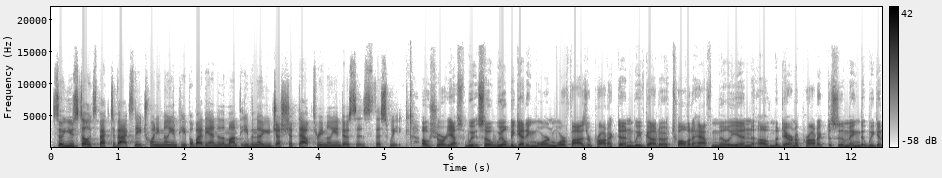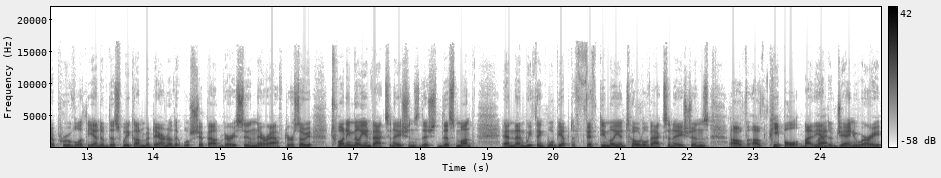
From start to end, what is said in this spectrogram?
So you still expect to vaccinate 20 million people by the end of the month, even though you just shipped out 3 million doses this week? Oh, sure, yes. We, so we'll be getting more and more Pfizer product, and we've got a 12.5 million of Moderna product, assuming that we get approval at the end of this week on Moderna that will ship out very soon thereafter. So 20 million vaccinations this this month, and then we think we'll be up to 50 million total vaccinations of, of people by the Right. end of January,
